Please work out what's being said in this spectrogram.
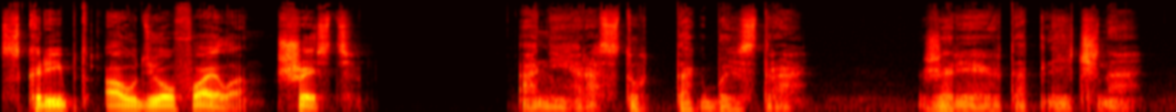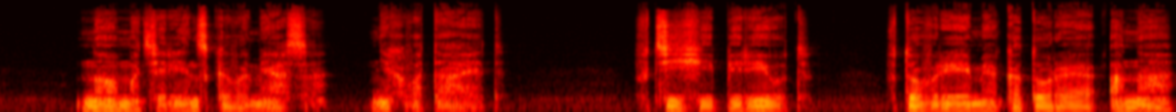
Скрипт аудиофайла 6. Они растут так быстро, жиреют отлично, но материнского мяса не хватает. В тихий период, в то время, которое она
